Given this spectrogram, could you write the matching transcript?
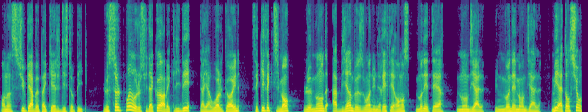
en un superbe package dystopique. Le seul point où je suis d'accord avec l'idée derrière WorldCoin, c'est qu'effectivement, le monde a bien besoin d'une référence monétaire mondiale, une monnaie mondiale. Mais attention,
